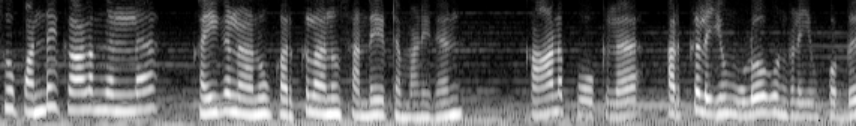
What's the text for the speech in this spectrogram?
ஸோ பண்டை காலங்களில் கைகளாலும் கற்களாலும் சண்டையிட்ட மனிதன் காலப்போக்கில் கற்களையும் உலோகங்களையும் கொண்டு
